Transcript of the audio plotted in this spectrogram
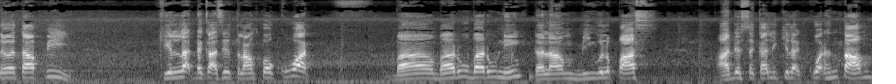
Tetapi kilat dekat sini terlampau kuat. Baru-baru ni dalam minggu lepas ada sekali kilat kuat hentam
